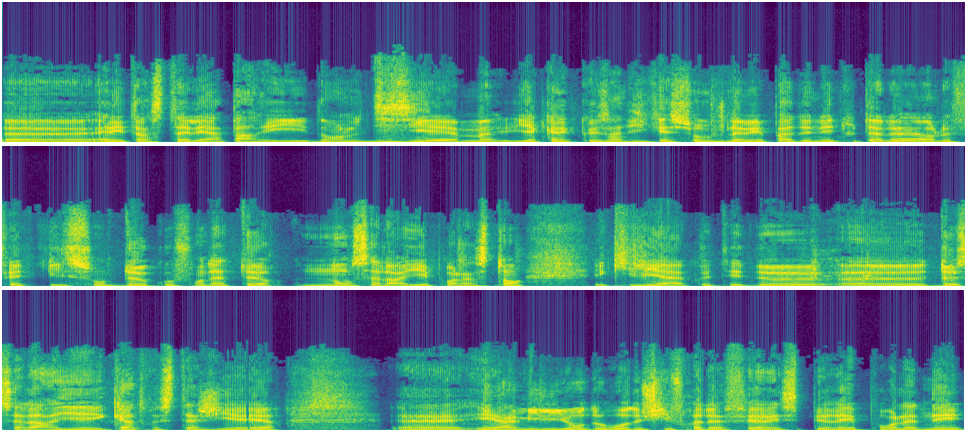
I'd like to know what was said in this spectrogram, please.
Euh, elle est installée à Paris, dans le 10e. Il y a quelques indications que je n'avais pas données tout à l'heure. Le fait qu'ils sont deux cofondateurs non salariés pour l'instant et qu'il y a à côté d'eux deux salariés et quatre stagiaires. Et un million d'euros de chiffre d'affaires espéré pour l'année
